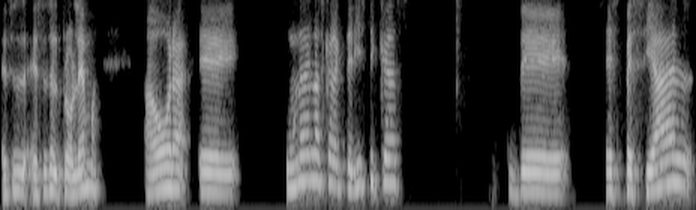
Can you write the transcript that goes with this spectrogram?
ese, ese es el problema. Ahora, eh, una de las características de especial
